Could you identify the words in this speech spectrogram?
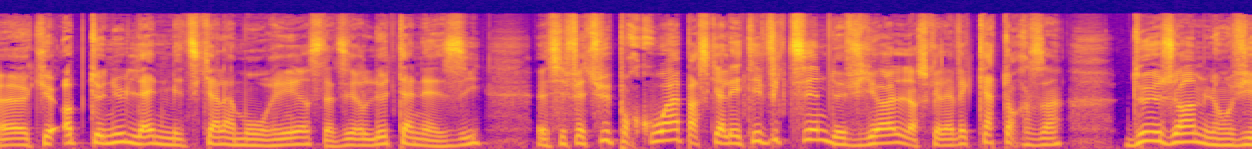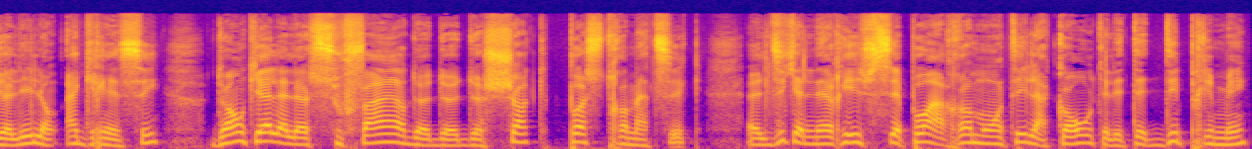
euh, qui a obtenu l'aide médicale à mourir, c'est-à-dire l'euthanasie. Elle s'est fait tuer. Pourquoi? Parce qu'elle a été victime de viol lorsqu'elle avait 14 ans. Deux hommes l'ont violée, l'ont agressée. Donc, elle, elle a souffert de, de, choc post-traumatique. Elle dit qu'elle ne réussissait pas à remonter la côte. Elle était déprimée.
